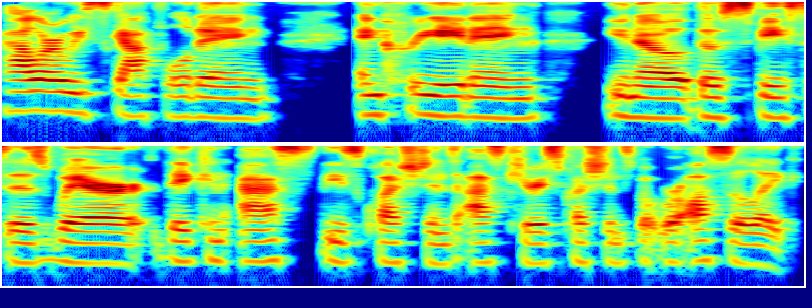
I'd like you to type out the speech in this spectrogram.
how are we scaffolding and creating, you know, those spaces where they can ask these questions, ask curious questions, but we're also like,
